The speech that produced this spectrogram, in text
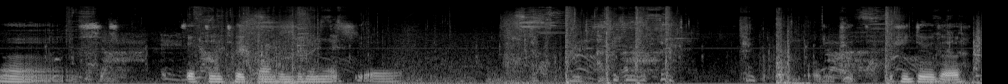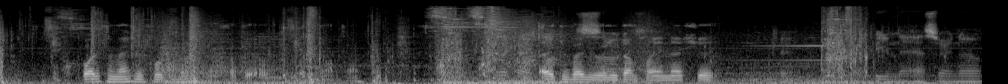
Uh, 15 takedowns in minutes, yeah. We should do the 40 for matches, 40 for matches. Fuck it, let's get this all time. I can invite you when you're done playing that shit. Okay. Beating the ass right now.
